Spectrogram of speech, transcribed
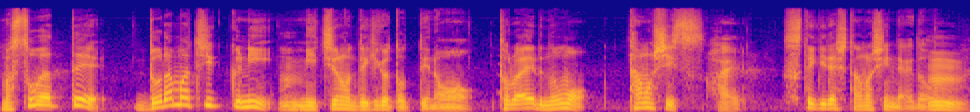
まあ、そうやってドラマチックに日常の出来事っていうのを捉えるのも楽しいっす。はい素敵だし楽しいんだけど、うん。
